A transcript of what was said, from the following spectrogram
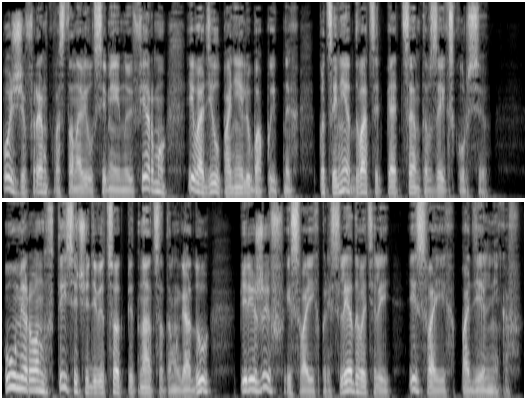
Позже Фрэнк восстановил семейную ферму и водил по ней любопытных, по цене 25 центов за экскурсию. Умер он в 1915 году, пережив и своих преследователей, и своих подельников.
